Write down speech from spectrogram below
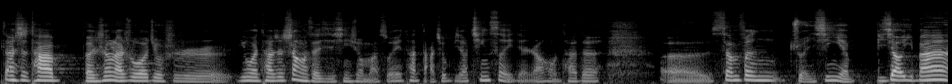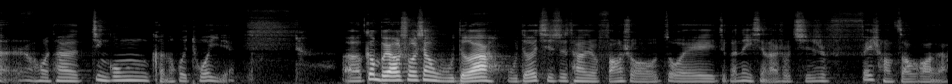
但是他本身来说，就是因为他是上个赛季新秀嘛，所以他打球比较青涩一点，然后他的。呃，三分准心也比较一般，然后他进攻可能会拖一点，呃，更不要说像伍德啊，伍德其实他的防守作为这个内线来说，其实是非常糟糕的。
